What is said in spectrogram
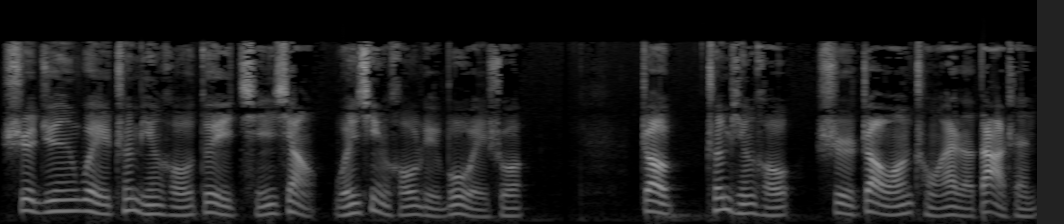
士军为春平侯对秦相文信侯吕不韦说：“赵春平侯是赵王宠爱的大臣，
